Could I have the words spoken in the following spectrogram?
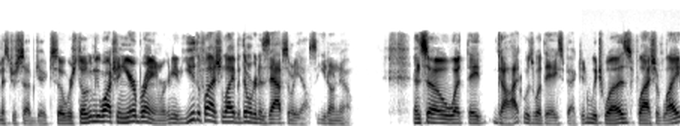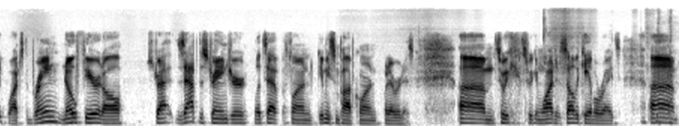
Mr. Subject. So we're still going to be watching your brain. We're going to give you the flash of light, but then we're going to zap somebody else that you don't know. And so what they got was what they expected, which was flash of light, watch the brain, no fear at all, Stra- zap the stranger. Let's have fun. Give me some popcorn, whatever it is. Um, so we can, so we can watch it. Sell the cable rights. Um,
